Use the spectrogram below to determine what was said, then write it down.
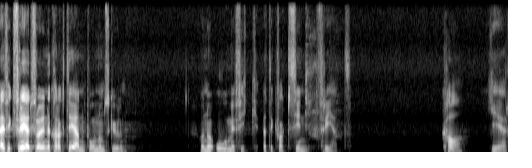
Jeg fikk fred fra denne karakteren på ungdomsskolen. Og Naomi fikk etter hvert sin frihet. Hva gjør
